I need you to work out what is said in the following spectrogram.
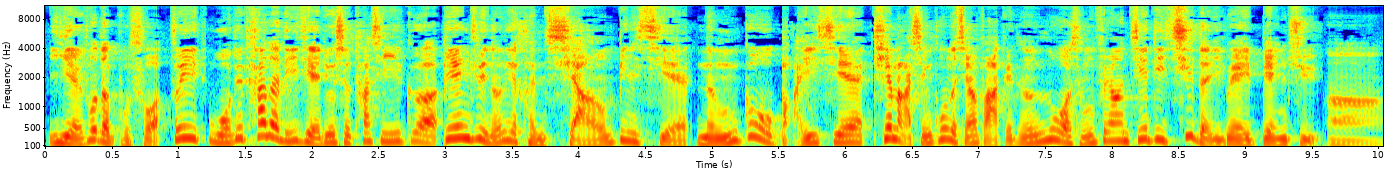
也做的不错。所以我对他的理解就是，他是一个编剧能力很强，并且能够把一些天马行空的想法给成落成非常接地气的一位编剧。啊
